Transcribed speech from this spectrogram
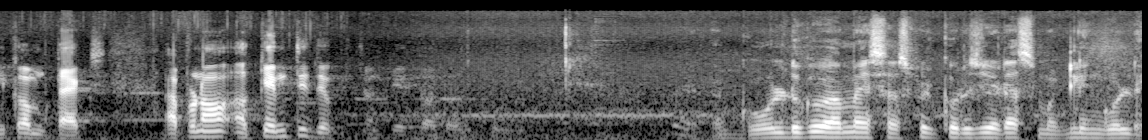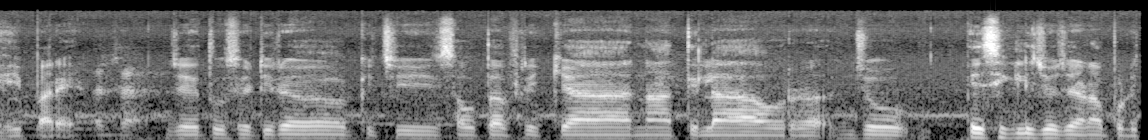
ଇନକମ୍ ଟ୍ୟାକ୍ସ ଆପଣ କେମିତି ଦେଖୁଛନ୍ତି गोल्ड को हमें सस्पेक्ट करू जे गोल्ड हो पाए जेहेतु से किसी साउथ आफ्रिका ना ताला और जो बेसिकली जो जाना पड़ी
